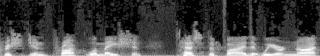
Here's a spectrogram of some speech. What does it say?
Christian proclamation testify that we are not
